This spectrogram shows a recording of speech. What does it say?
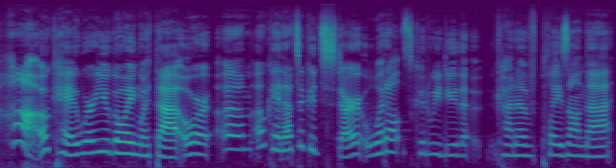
huh, okay, where are you going with that? Or um, okay, that's a good start. What else could we do that kind of plays on that?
